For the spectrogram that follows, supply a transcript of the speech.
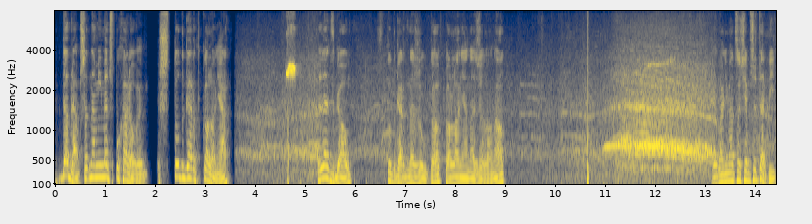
Dobra, przed nami mecz pucharowy. Stuttgart-Kolonia. Let's go. Stuttgart na żółto, Kolonia na zielono. Chyba nie ma co się przyczepić.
